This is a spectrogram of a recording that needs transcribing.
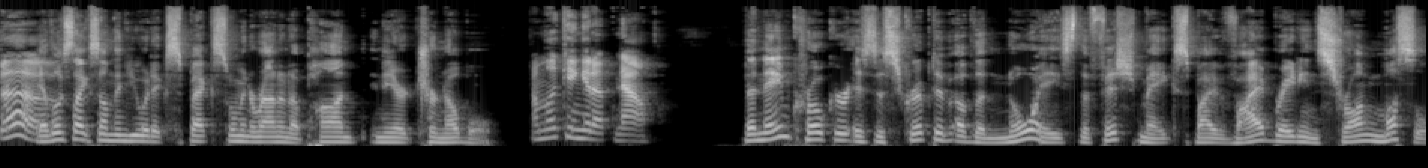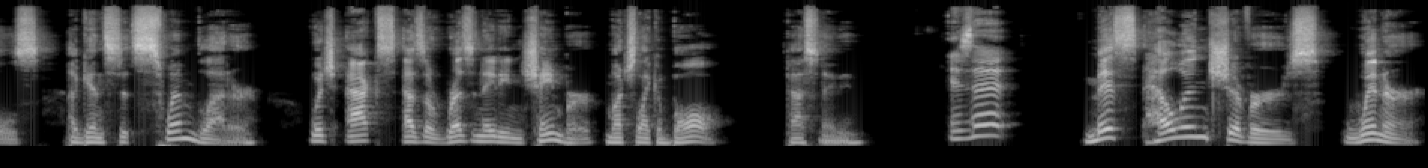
Oh, It looks like something you would expect swimming around in a pond near Chernobyl. I'm looking it up now. The name croaker is descriptive of the noise the fish makes by vibrating strong muscles against its swim bladder, which acts as a resonating chamber, much like a ball. Fascinating. Is it? Miss Helen Shivers, winner.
